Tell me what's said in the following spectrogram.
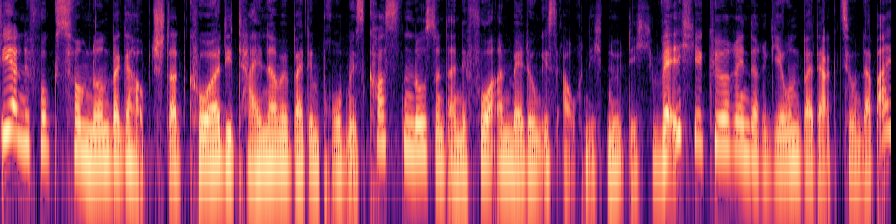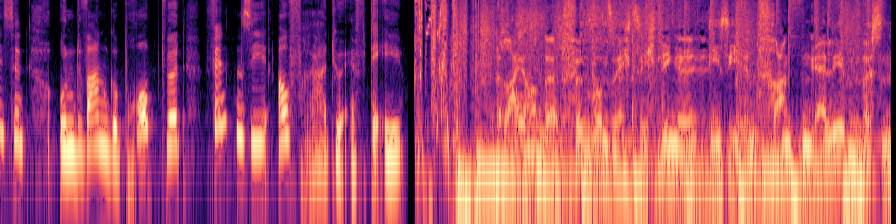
Liane Fuchs vom Nürnberger Hauptstadtchor. Die Teilnahme bei den Proben ist kostenlos und eine Voranmeldung ist auch nicht nötig. Welche Chöre in der Region bei der Aktion dabei sind und wann geprobt wird, finden Sie auf radiof.de. 365 Dinge, die Sie in Franken erleben müssen.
